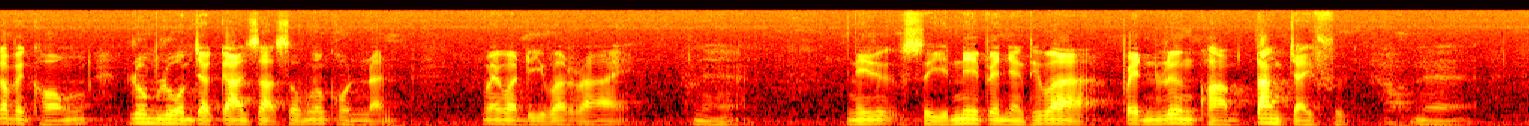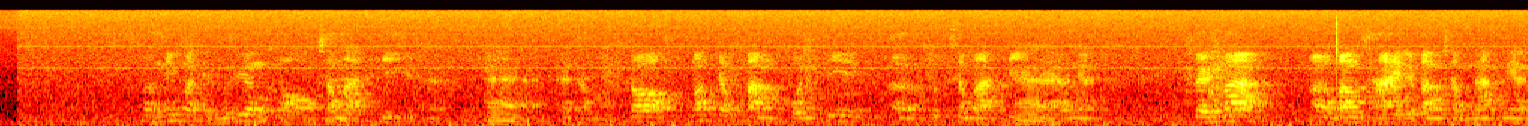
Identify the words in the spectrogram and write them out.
ก็เป็นของรวมๆจากการสะสมของคนนั้น ไม่ว่าดีว่าร้าย นะฮะนี่ศีลนี่เป็นอย่างที่ว่าเป็นเรื่องความตั้งใจฝึกครับนะตอนนี้มาถึงเรื่องของสมาธินะฮะอ่านะครับก็มักจะฟังคนที่เอ่อฝึกสมาธิอ่าแล้วเนี่ยเป็นว่าเอ่อบางสายหรือบางสำนักเนี่ย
